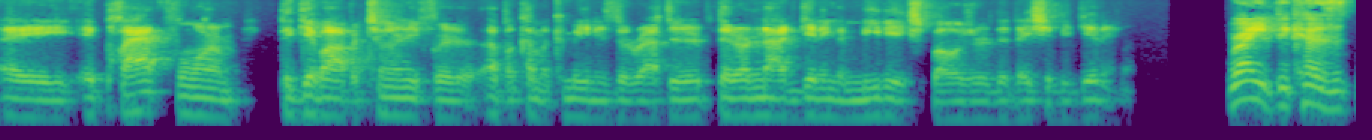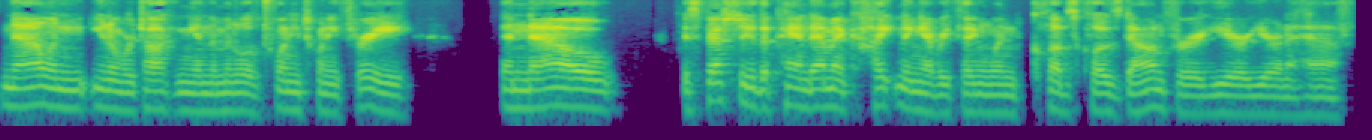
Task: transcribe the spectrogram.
a a platform to give opportunity for up and coming comedians that are out there that are not getting the media exposure that they should be getting. Right, because now, and you know, we're talking in the middle of 2023, and now, especially the pandemic heightening everything when clubs closed down for a year, year and a half.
